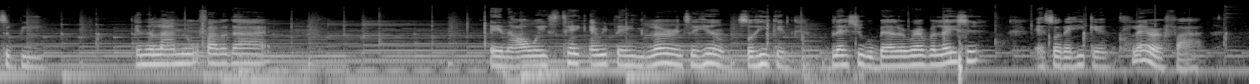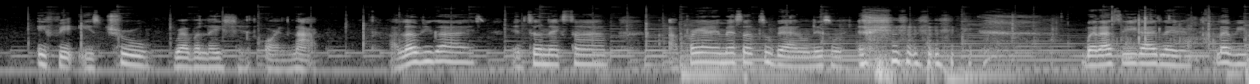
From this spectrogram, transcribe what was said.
to be in alignment with Father God. And always take everything you learn to Him so He can bless you with better revelation and so that He can clarify if it is true revelation or not. I love you guys. Until next time, I pray I ain't mess up too bad on this one. but I'll see you guys later. Love you.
